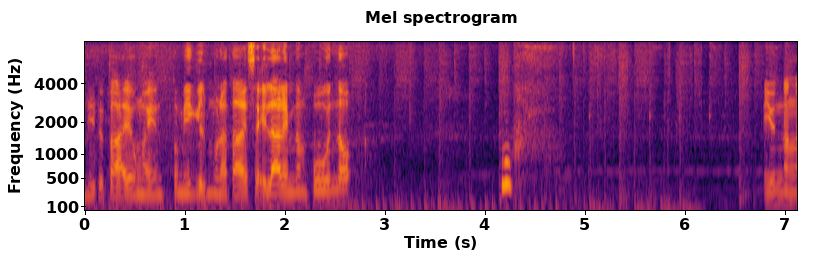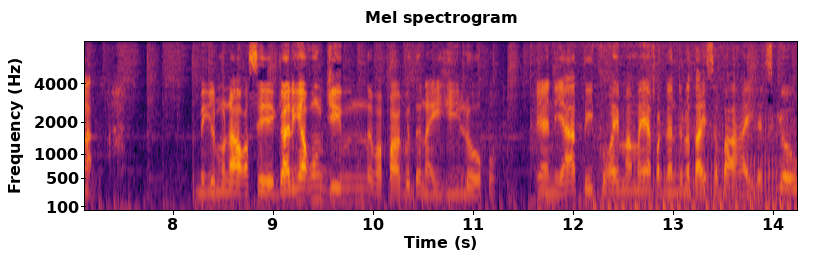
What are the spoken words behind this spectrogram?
Dito tayo ngayon. Tumigil muna tayo sa ilalim ng puno. Whew. Ayun na nga. Tumigil muna ako kasi galing akong gym, napapagod na, nahihilo ko. Ayan, i-update ko kay mamaya pag nandun na tayo sa bahay. Let's go!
